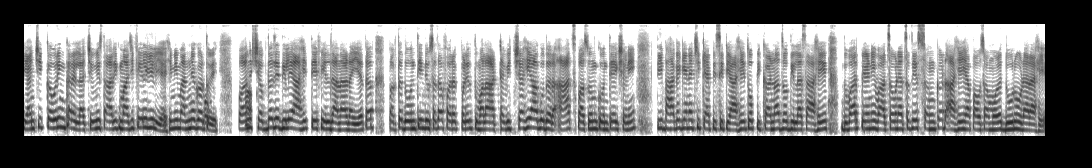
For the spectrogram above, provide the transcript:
यांची कव्हरिंग करायला चोवीस तारीख माझी फेल गेली आहे हे मी मान्य करतोय. पण हा. शब्द जे दिले आहेत ते फेल जाणार नाहीये. तर फक्त दोन तीन दिवसाचा फरक पडेल तुम्हाला अठ्ठावीसच्याही अगोदर. आजपासून कोणत्याही क्षणी ती भाग घेण्याची कॅपॅसिटी आहे तो पिकांना जो दिलासा आहे दुबार पेरणी वाचवण्याचं जे संकट आहे ह्या पावसामुळे दूर होणार आहे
